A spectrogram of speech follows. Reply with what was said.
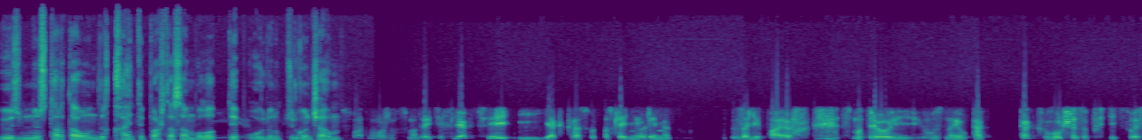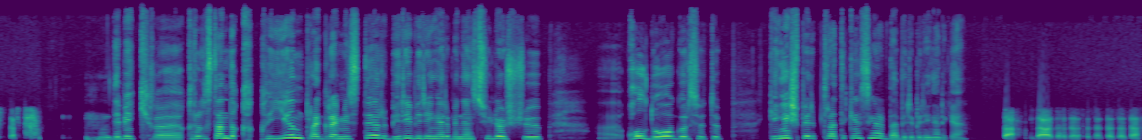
өзүмдүн стартабымды кантип баштасам болот деп ойлонуп жүргөн чагым. Можно смотреть их лекции и я как раз вот последнее время залипаю смотрю и узнаю как как лучше запустить свой стартап демек э, кыргызстандык кыйын программисттер бири бириңер менен сүйлөшүп э, колдоо көрсөтүп кеңеш берип турат экенсиңер да бири бириңерге да да да да да да да да.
